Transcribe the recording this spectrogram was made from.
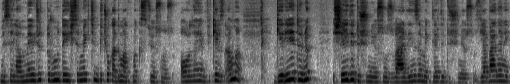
Mesela mevcut durumu değiştirmek için birçok adım atmak istiyorsunuz. Orada hem fikiriz ama geriye dönüp şeyi de düşünüyorsunuz. Verdiğiniz emekleri de düşünüyorsunuz. Ya ben hani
